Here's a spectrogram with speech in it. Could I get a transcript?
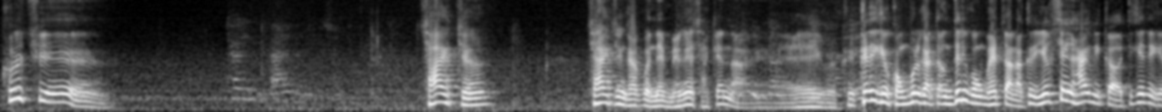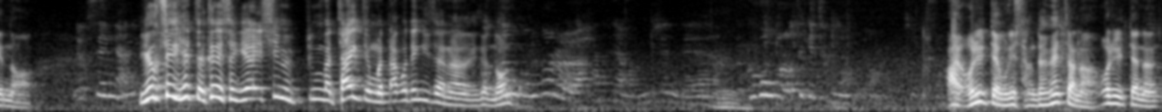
거. 그렇지. 자격증. 자격증 갖고 내 명예 찾겠나. 에이구. 그, 그렇게 공부를 갖다 엉터리 공부했잖아. 그래 역생 하니까 어떻게 되겠노? 역생이 아니고 역생 했죠. 그래서 열심히 만 자격증만 따고 다니잖아. 어떤 논, 공부를 하느냐가 문제인데 그 공부를 어떻게 찾냐고요. 아, 어릴 때 우리 상담했잖아. 어릴 때는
